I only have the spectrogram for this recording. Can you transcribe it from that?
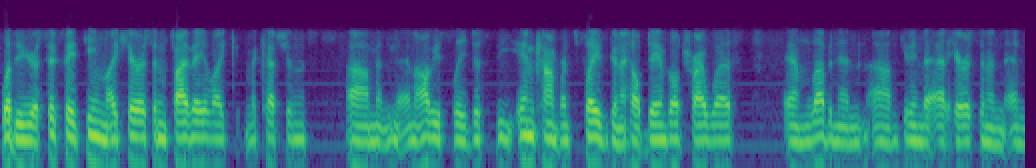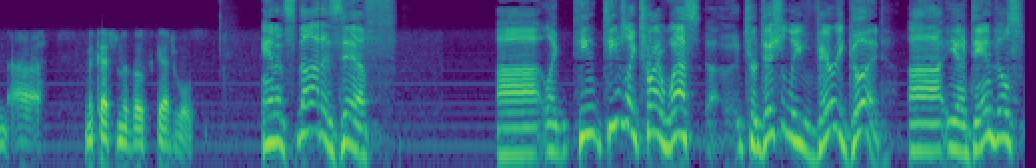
Whether you're a 6A team like Harrison, 5A like McCutcheon, um, and, and obviously just the in-conference play is going to help Danville, Tri-West, and Lebanon um, getting to add Harrison and, and uh, McCutcheon to those schedules. And it's not as if uh, like team, teams like Tri West uh, traditionally very good. Uh, you know, Danville's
